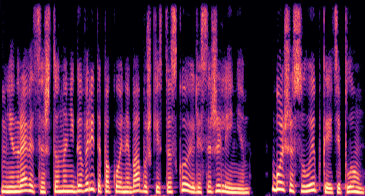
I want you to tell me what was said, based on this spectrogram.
Мне нравится, что она не говорит о покойной бабушке с тоской или сожалением, больше с улыбкой и теплом.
